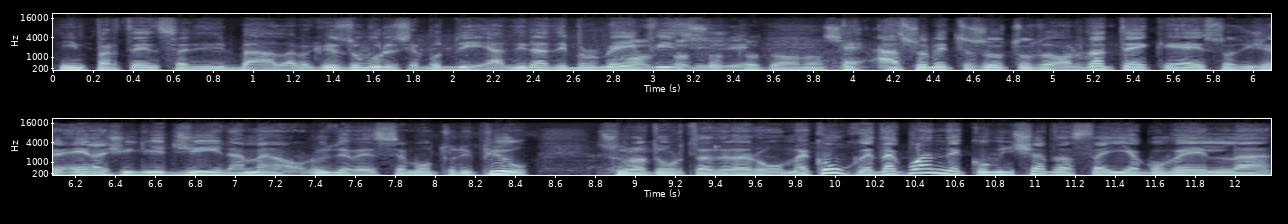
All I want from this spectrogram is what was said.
in partenza di Dybala, perché questo pure si può dire, al di là dei problemi Molto fisici sottotono, sì. è assolutamente sottotono. Tant'è che adesso dice è la ciliegina, ma no, lui deve essere molto di più sulla torta della Roma. E comunque da quando è cominciata sta Iacovella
